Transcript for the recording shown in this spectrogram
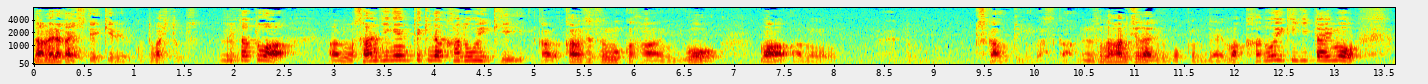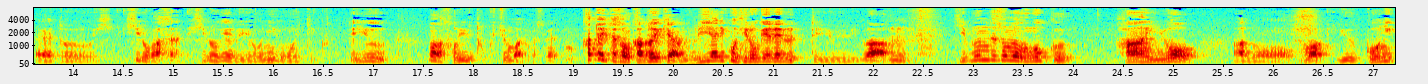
滑らかにしていけれることが一つ、それとあとはあの三次元的な可動域か関節の動く範囲をまああの使うといいますか、その範疇内で動くんで、まあ、可動域自体も、えー、とひ広がさ広げるように動いていくっていう、まあ、そういう特徴もありますね。かといってその可動域は無理やりこう広げれるっていうよりは、自分でその動く範囲をあの、まあ、有効に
